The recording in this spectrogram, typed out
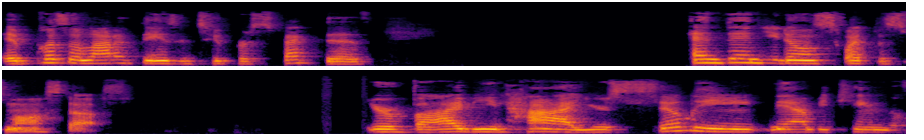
It puts a lot of things into perspective. And then you don't sweat the small stuff. You're vibing high. Your ceiling now became the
